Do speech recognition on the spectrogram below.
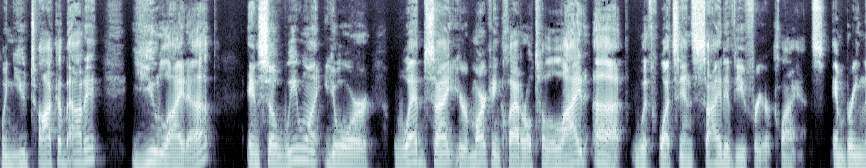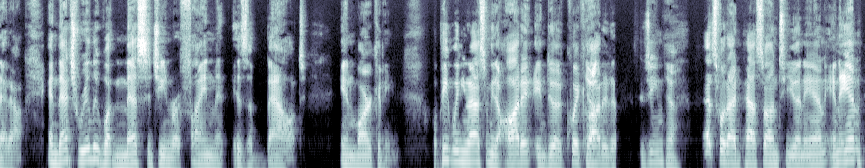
when you talk about it. You light up. And so we want your website, your marketing collateral to light up with what's inside of you for your clients and bring that out. And that's really what messaging refinement is about in marketing. Well, Pete, when you asked me to audit and do a quick Yeah. audit of messaging, Yeah. That's what I'd pass on to you and Ann. And Ann,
